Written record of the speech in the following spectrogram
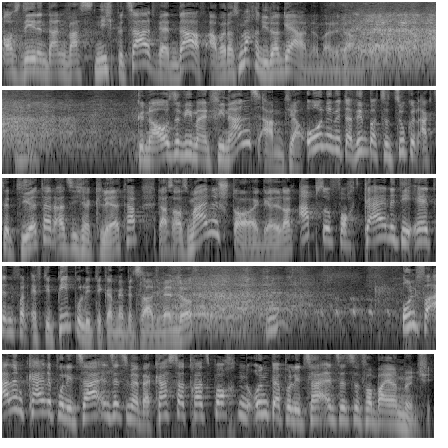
aus denen dann was nicht bezahlt werden darf. Aber das machen die da gerne, meine Damen und Herren. Genauso wie mein Finanzamt ja ohne mit der Wimper zu zucken akzeptiert hat, als ich erklärt habe, dass aus meinen Steuergeldern ab sofort keine Diäten von FDP-Politikern mehr bezahlt werden dürfen. Und vor allem keine Polizeieinsätze mehr bei Castor-Transporten und bei Polizeieinsätzen von Bayern München.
